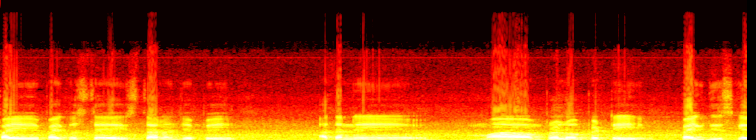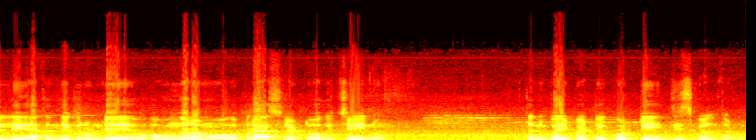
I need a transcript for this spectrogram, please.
పై పైకి వస్తే ఇస్తానని చెప్పి అతన్ని మా ప్రలోభ పెట్టి పైకి తీసుకెళ్ళి అతని దగ్గర ఉండే ఒక ఉంగరము ఒక బ్రాస్లెట్ ఒక చైను అతన్ని భయపెట్టి కొట్టి తీసుకెళ్తాడు.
